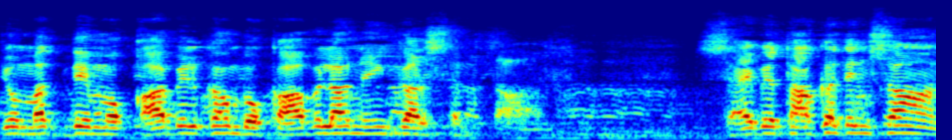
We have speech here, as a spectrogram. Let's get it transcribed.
جو مد مقابل کا مقابلہ نہیں کر سکتا۔ صاحب طاقت انسان،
